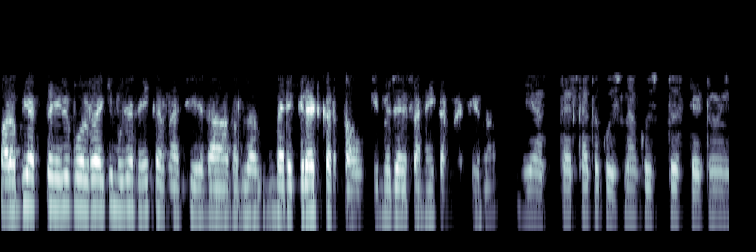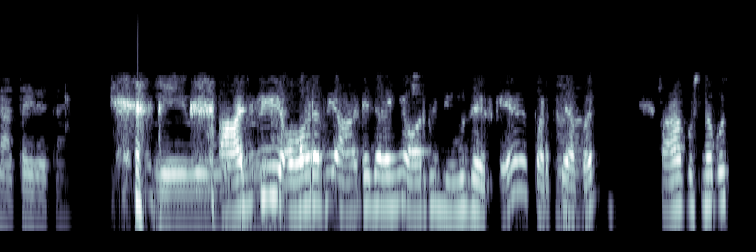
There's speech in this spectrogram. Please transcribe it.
और अभी अख्तर ये भी बोल रहा है कि मुझे नहीं करना चाहिए था मतलब मैं रिग्रेट करता हूँ कि मुझे ऐसा नहीं करना चाहिए था। ये अख्तर का तो कुछ ना कुछ तो स्टेटमेंट आता ही रहता है। ये आज भी और अभी आगे जाएँगे और भी न्यूज़ है इसके पढ़ते हाँ। अपन। हाँ कुछ ना कुछ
